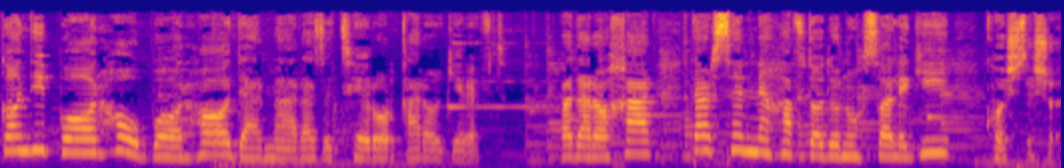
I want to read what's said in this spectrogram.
گاندی بارها و بارها در معرض ترور قرار گرفت و در آخر در سن 79 سالگی کشته شد.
